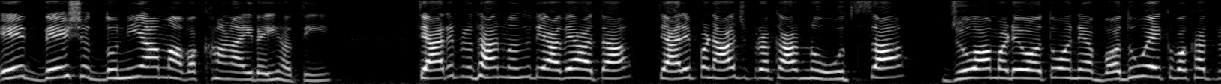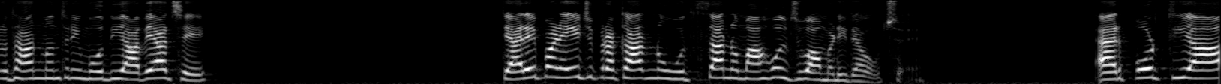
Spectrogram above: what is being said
એ દેશ દુનિયામાં વખાણાઈ રહી હતી. ત્યારે પ્રધાનમંત્રી આવ્યા હતા, ત્યારે પણ આ જ પ્રકારનો ઉત્સાહ જોવા મળ્યો હતો અને વધુ એક વખત પ્રધાનમંત્રી મોદી આવ્યા છે ત્યારે પણ એ જ પ્રકારનો ઉત્સાહનો માહોલ જોવા મળી રહ્યો છે. એરપોર્ટથી આ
